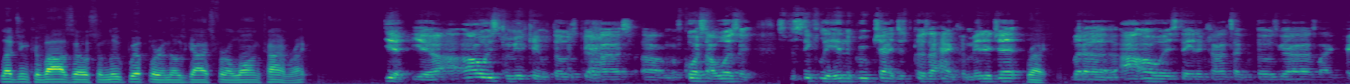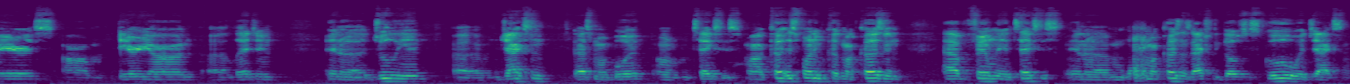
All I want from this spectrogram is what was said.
Lejond Cavazos and Luke Wypler and those guys for a long time, right? Yeah, yeah. I, I always communicate with those guys. Um, of course, I wasn't specifically in the group chat just because I hadn't committed yet. Right. But uh, I always stayed in contact with those guys like Paris, um, Darrion, uh, Lejond, and uh, Julian uh, Jackson. That's my boy um, from Texas. My co- it's funny because my cousin, I have a family in Texas, and um, one of my cousins actually goes to school with Jackson.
